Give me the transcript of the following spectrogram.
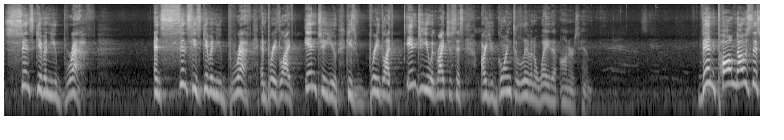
since given you breath. And since He's given you breath and breathed life into you, He's breathed life into you with righteousness. Are you going to live in a way that honors Him? Then Paul knows this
